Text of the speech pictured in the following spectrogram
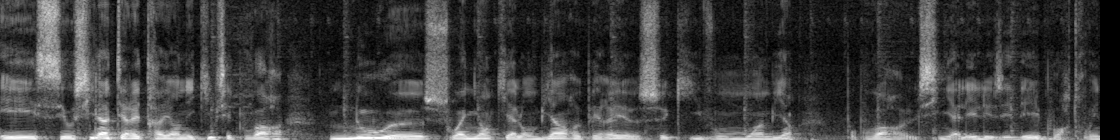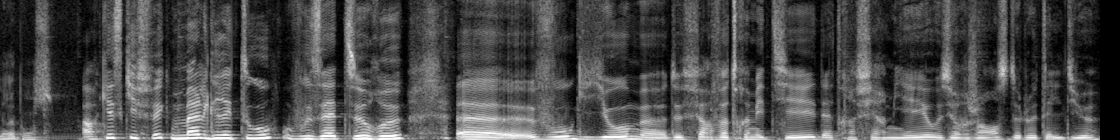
Et c'est aussi l'intérêt de travailler en équipe, c'est de pouvoir, nous, soignants qui allons bien, repérer ceux qui vont moins bien pour pouvoir le signaler, les aider pouvoir trouver une réponse. Alors qu'est-ce qui fait que malgré tout, vous êtes heureux, euh, vous Guillaume, de faire votre métier, d'être infirmier aux urgences de l'Hôtel Dieu?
